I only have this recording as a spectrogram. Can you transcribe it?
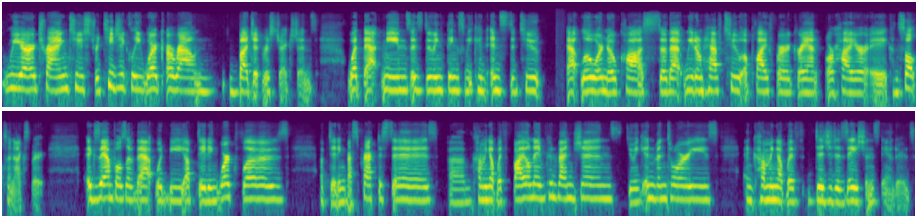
we are trying to strategically work around budget restrictions. What that means is doing things we can institute at low or no cost so that we don't have to apply for a grant or hire a consultant expert. Examples of that would be updating workflows, updating best practices, um, coming up with file name conventions, doing inventories, and coming up with digitization standards.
